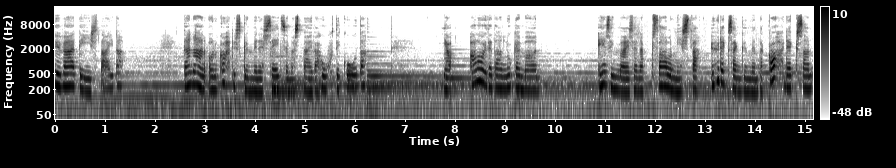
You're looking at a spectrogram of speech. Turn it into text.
hyvää tiistaita. Tänään on 27. päivä huhtikuuta ja aloitetaan lukemaan ensimmäisenä psalmista 98,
